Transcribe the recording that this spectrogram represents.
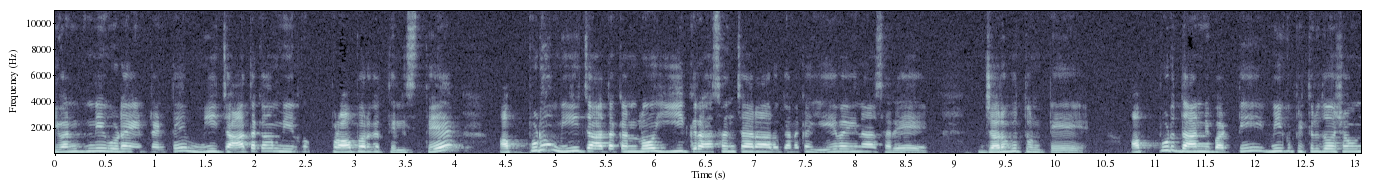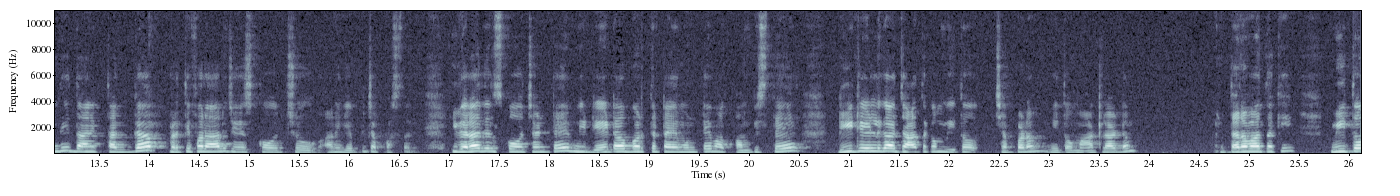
ఇవన్నీ కూడా ఏంటంటే మీ జాతకం మీకు ప్రాపర్గా తెలిస్తే అప్పుడు మీ జాతకంలో ఈ గ్రహ సంచారాలు కనుక ఏవైనా సరే జరుగుతుంటే అప్పుడు దాన్ని బట్టి మీకు పితృదోషం ఉంది దానికి తగ్గ ప్రతిఫలాలు చేసుకోవచ్చు అని చెప్పి చెప్పొస్తుంది. ఇవి ఎలా తెలుసుకోవచ్చు అంటే మీ డేట్ ఆఫ్ బర్త్ టైం ఉంటే మాకు పంపిస్తే డీటెయిల్డ్గా జాతకం మీతో చెప్పడం మీతో మాట్లాడడం తర్వాతకి మీతో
